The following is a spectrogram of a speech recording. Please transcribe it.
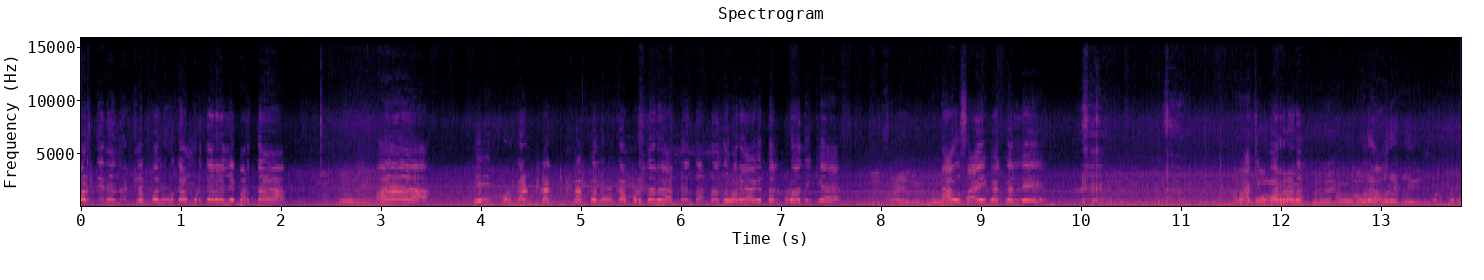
ಬರ್ತೀನಿ ಅಂದ್ರೆ ಕ್ಲಬ್ಬಲ್ಲಿ ಉಳ್ಕೊಂಡ್ಬಿಡ್ತಾರೆ ಅಲ್ಲಿ ಬರ್ತಾ. ಹಾ ಕುಡ್ಕೊಂಡು ಕ್ಲಬ್ ಕ್ಲಬ್ಬಲ್ಲಿ ಉಳ್ಕೊಂಡ್ಬಿಡ್ತಾರೆ ನಾವು ಸಾಯ್ಬೇಕಲ್ಲಿ. ರಾಜ್ಕುಮಾರ್ ಅವರೇ ಹೋಗ್ತಾರೆ ಅವರೇ. ಡ್ರೈವಿಂಗ್ ಮಾಡ್ತಾರೆ.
